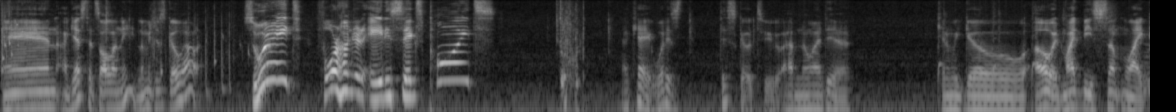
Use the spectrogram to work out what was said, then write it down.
And I guess that's all I need. Let me just go out. Sweet! 486 points! Okay, what does this go to? I have no idea. Can we go... Oh, it might be something like...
